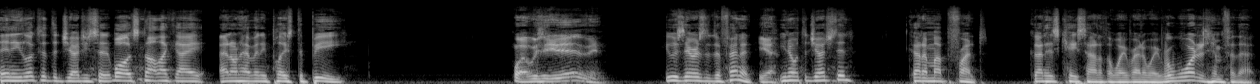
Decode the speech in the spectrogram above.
And he looked at the judge. He said, "Well, it's not like I I don't have any place to be." Why was he there then? He was there as a defendant. Yeah. You know what the judge did? Got him up front. Got his case out of the way right away. Rewarded him for that.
